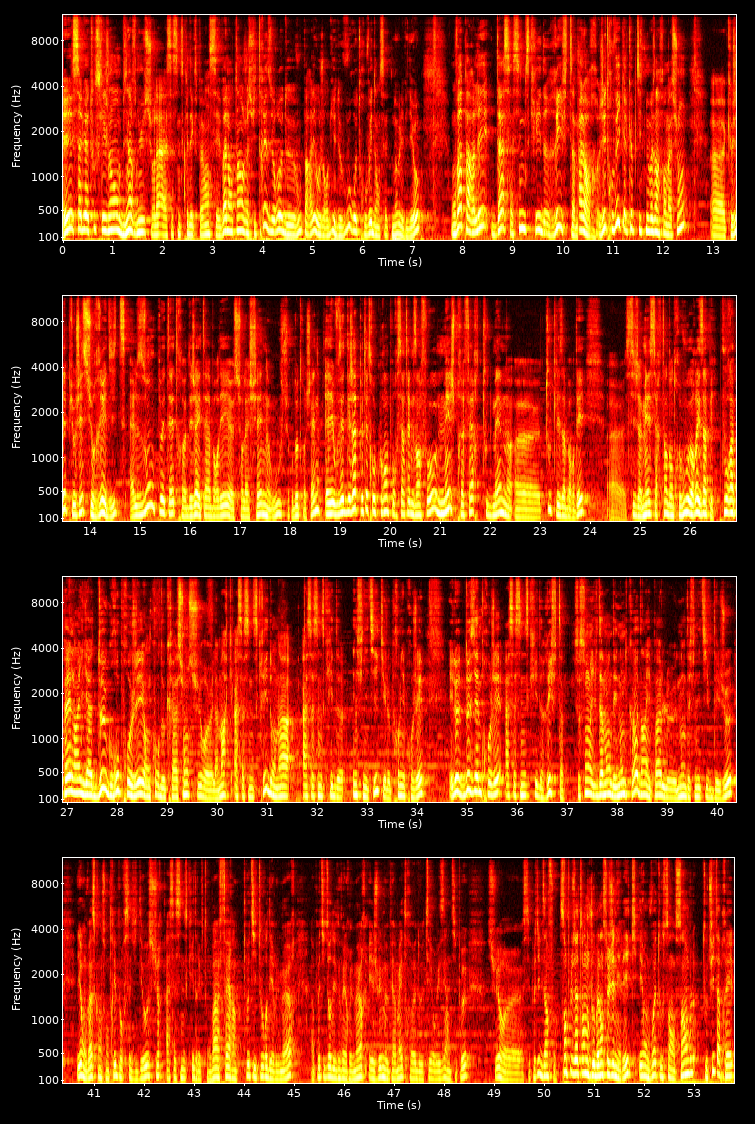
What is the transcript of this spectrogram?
Et salut à tous les gens, bienvenue sur la Assassin's Creed Experience, c'est Valentin, je suis très heureux de vous parler aujourd'hui et de vous retrouver dans cette nouvelle vidéo. On va parler d'Assassin's Creed Rift. Alors, j'ai trouvé quelques petites nouvelles informations euh, que j'ai piochées sur Reddit. Elles ont peut-être déjà été abordées euh, sur la chaîne ou sur d'autres chaînes. Et vous êtes déjà peut-être au courant pour certaines infos, mais je préfère tout de même euh, toutes les aborder euh, si jamais certains d'entre vous auraient zappé. Pour rappel, hein, il y a deux gros projets en cours de création sur euh, la marque Assassin's Creed. On a Assassin's Creed Infinity, qui est le premier projet, et le deuxième projet, Assassin's Creed Rift. Ce sont évidemment des noms de code, hein, et pas le nom définitif des jeux, et on va se concentrer pour cette vidéo sur Assassin's Creed Rift. On va faire un petit tour des rumeurs, un petit tour des nouvelles rumeurs, et je vais me permettre de théoriser un petit peu sur euh, ces petites infos. Sans plus attendre, je vous balance le générique, et on voit tout ça ensemble tout de suite après.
